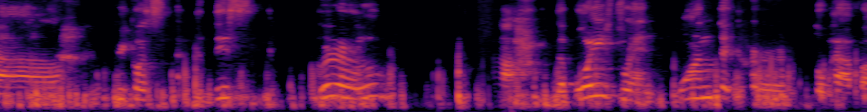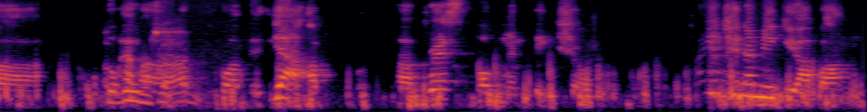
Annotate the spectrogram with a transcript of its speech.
uh, because this girl, uh, the boyfriend wanted her to have a to a have a, job. yeah, a, a breast augmentation. Ay, kinamigyabang.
